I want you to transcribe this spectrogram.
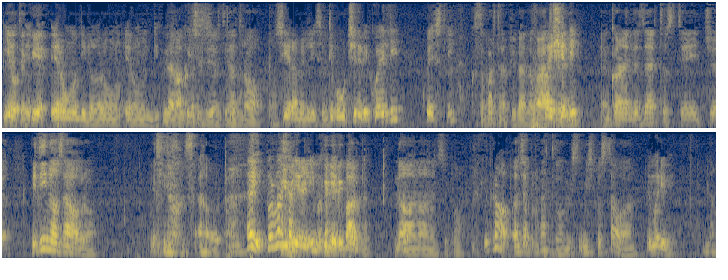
Io qui. ero uno di loro, ero uno- di quei Beh, ma qui ci si divertiva troppo. Sì, era bellissimo. Tipo uccidevi quelli, questi. Questa parte è la più bella, guarda. Poi scendi? È ancora nel deserto, stage. Il dinosauro! Il dinosauro! Ehi, prova a salire lì, magari è bug. No, no, non si può. Perché prova? Ho già provato, mi, mi spostavo. E morivi. No,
